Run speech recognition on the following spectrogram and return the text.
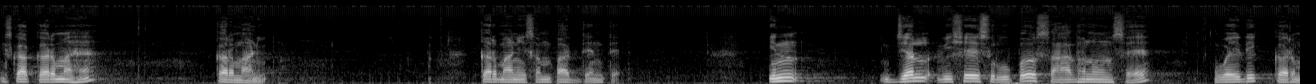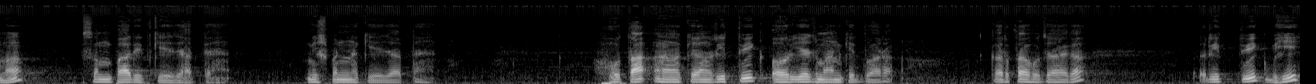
इसका कर्म है कर्माणी। कर्माणी संपाद्यंते इन जल विशेष रूप साधनों से वैदिक कर्म संपादित किए जाते हैं निष्पन्न किए जाते हैं। होता आ, क्या ऋत्विक और यजमान के द्वारा कर्ता हो जाएगा। ऋत्विक भी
